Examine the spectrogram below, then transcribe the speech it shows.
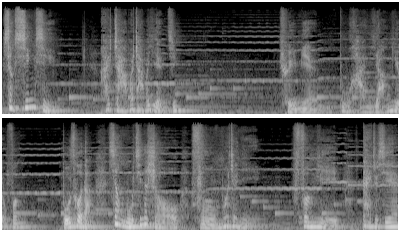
像星星，还眨巴眨巴眼睛。吹面不寒杨柳风，不错的，像母亲的手抚摸着你。风里带着些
